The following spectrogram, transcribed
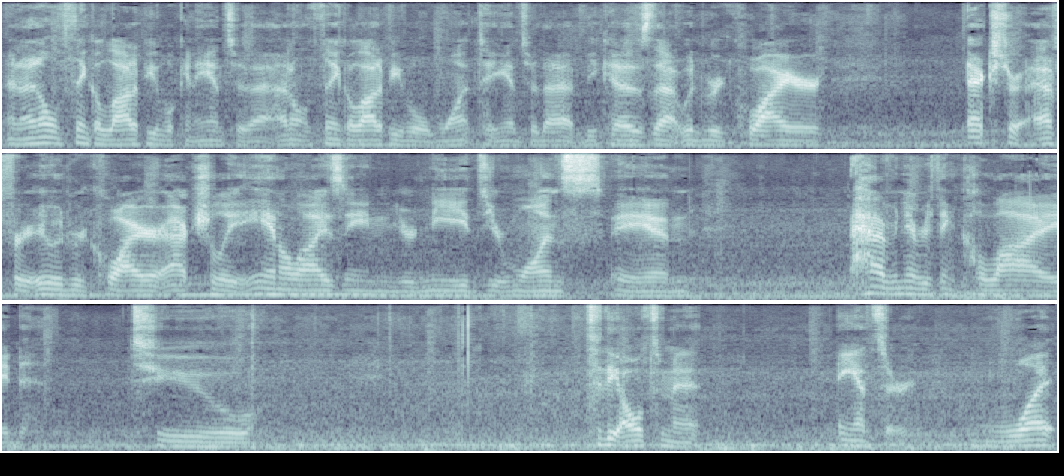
And I don't think a lot of people can answer that. I don't think a lot of people want to answer that because that would require extra effort it would require actually analyzing your needs, your wants, and having everything collide to to the ultimate answer. What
